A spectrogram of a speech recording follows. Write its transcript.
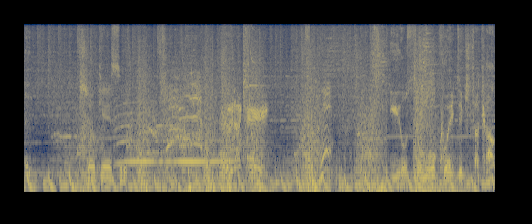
る。処刑する。砕け予想を超えてきたか？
